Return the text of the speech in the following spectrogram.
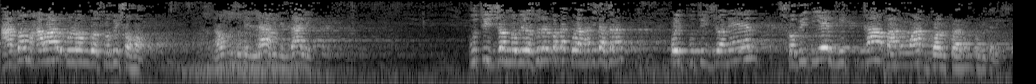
আদম, হাওয়ার উলঙ্গ ছবি সহ পঁচিশ জন নবী রসুলের কথা কোরআন হাদিস আছে না? ওই পঁচিশ জনের ছবি দিয়ে মিথ্যা বানোয়ার গল্প এবং কবিতা লিখছে।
